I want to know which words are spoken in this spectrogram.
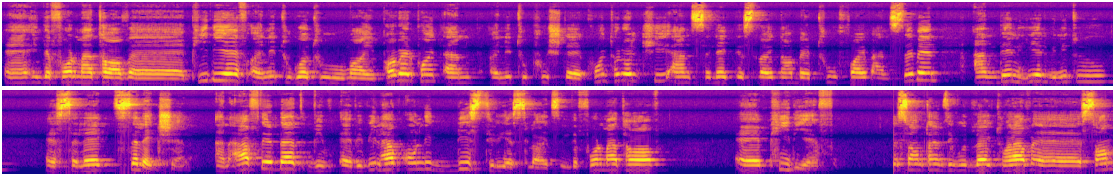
Uh, in the format of PDF, I need to go to my PowerPoint and I need to push the Control key and select slide number 2, 5 and 7 and then here we need to select selection and after that we, uh, we will have only these three slides in the format of a PDF. Sometimes we would like to have uh, some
